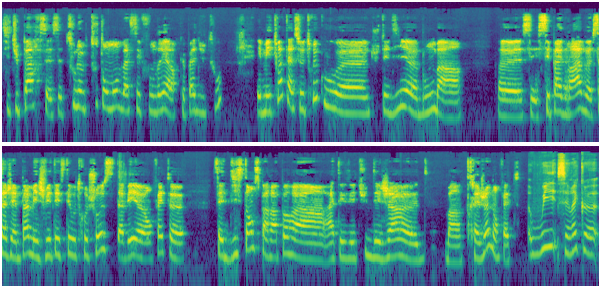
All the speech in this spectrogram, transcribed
si tu pars, tout, le, tout ton monde va s'effondrer, alors que pas du tout. Et mais toi, tu as ce truc où euh, tu t'es dit euh, bon bah c'est pas grave, ça j'aime pas, mais je vais tester autre chose. Tu avais en fait cette distance par rapport à, à tes études déjà ben, très jeune en fait. Oui, c'est vrai que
